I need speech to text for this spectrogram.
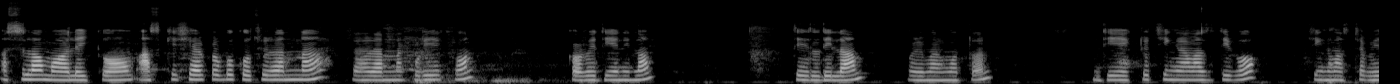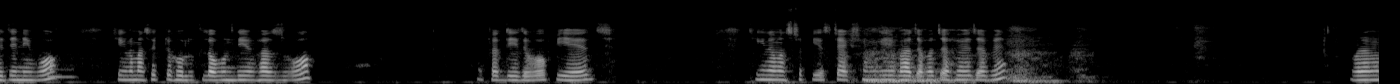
আসসালামু আলাইকুম। আজকে শেয়ার করব কচু রান্না। রান্না করি এখন। করে দিয়ে নিলাম। তেল দিলাম পরিমাণ মতন। দিয়ে একটু চিংড়া মাছ দিব। চিংড়া মাছটা ভেজে নিব। চিংড়া মাছ একটু হলুদ লবণ দিয়ে ভাজবো। এটা দিয়ে দেবো পেঁয়াজ। চিংড়া মাছটা পেঁয়াজটা একসঙ্গে ভাজা ভাজা হয়ে যাবে। এবার আমি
